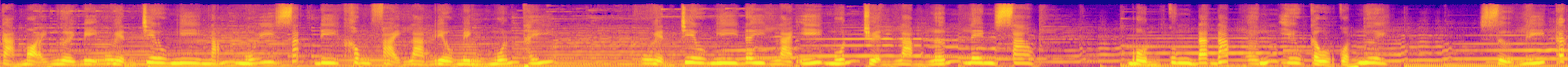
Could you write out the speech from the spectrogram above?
cả mọi người bị huyền chiêu nghi nắm mũi sắt đi không phải là điều mình muốn thấy. Huyền chiêu nghi đây là ý muốn chuyện làm lớn lên sao? Bổn cung đã đáp ứng yêu cầu của ngươi. Xử lý các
